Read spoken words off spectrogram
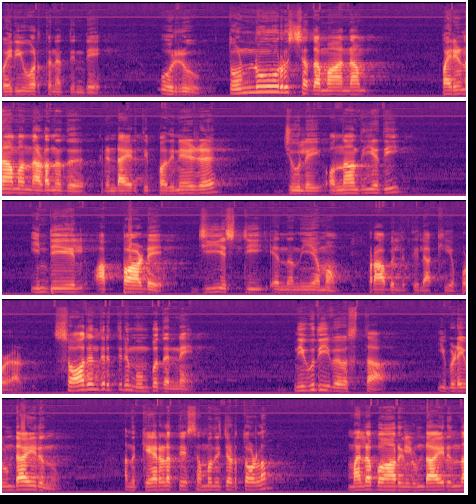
പരിവർത്തനത്തിന്റെ ഒരു തൊണ്ണൂറ് ശതമാനം പരിണാമം നടന്നത് രണ്ടായിരത്തി പതിനേഴ് ജൂലൈ ഒന്നാം തീയതി ഇന്ത്യയിൽ അപ്പാടെ ജി എസ് ടി എന്ന നിയമം പ്രാബല്യത്തിലാക്കിയപ്പോഴാണ്. സ്വാതന്ത്ര്യത്തിന് മുമ്പ് തന്നെ നികുതി വ്യവസ്ഥ ഇവിടെ ഉണ്ടായിരുന്നു. അന്ന് കേരളത്തെ സംബന്ധിച്ചിടത്തോളം മലബാറിൽ ഉണ്ടായിരുന്ന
